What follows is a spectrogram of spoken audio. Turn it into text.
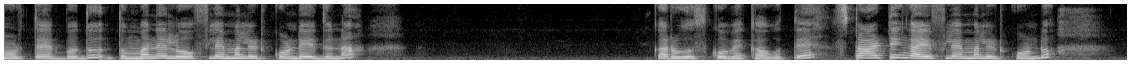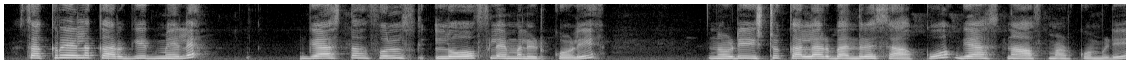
ನೋಡ್ತಾ ಇರ್ಬೋದು. ತುಂಬಾ ಲೋ ಫ್ಲೇಮಲ್ಲಿ ಇಟ್ಕೊಂಡೆ ಇದನ್ನು. ಕರಗಿಸ್ಕೋಬೇಕಾಗುತ್ತೆ. ಸ್ಟಾರ್ಟಿಂಗ್ ಐ ಫ್ಲೇಮಲ್ಲಿ ಇಟ್ಕೊಂಡು ಸಕ್ಕರೆ ಎಲ್ಲ ಕರಗಿದ ಮೇಲೆ ಗ್ಯಾಸ್ನ ಫುಲ್ ಲೋ ಫ್ಲೇಮಲ್ಲಿ ಇಟ್ಕೊಳ್ಳಿ. ನೋಡಿ ಇಷ್ಟು ಕಲರ್ ಬಂದರೆ ಸಾಕು. ಗ್ಯಾಸ್ನ ಆಫ್ ಮಾಡ್ಕೊಂಬಿಡಿ.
